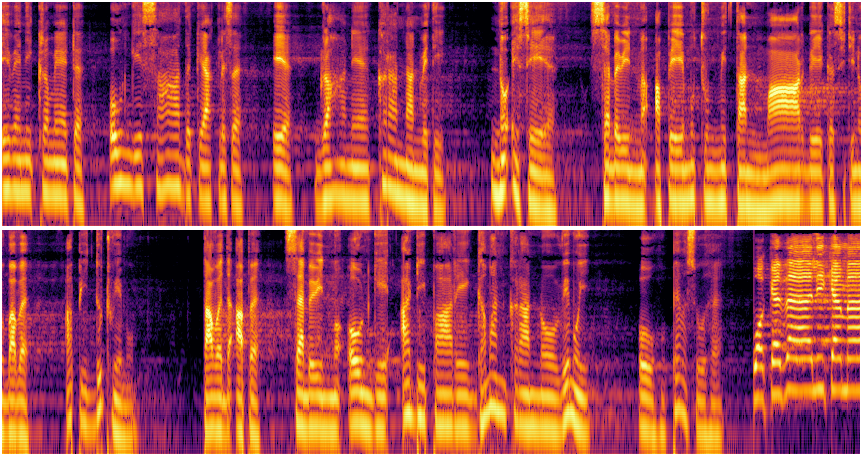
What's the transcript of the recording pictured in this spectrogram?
එවැනි ක්‍රමයට ඔවුන්ගේ සාධකයක් ලෙස එය ග්‍රහණය කරන්නන් වෙති. නො එසේය සැබවින්ම අපේ මුතුන් මිත්තන් මාර්ගයක සිටිනු බව අපි දුටුවෙමු. තවද අප සැබවින්ම ඔවුන්ගේ අඩිපාරේ ගමන් කරන්නෝ වෙමුයි ඔවුහු පැවසූහ. وكذلك ما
